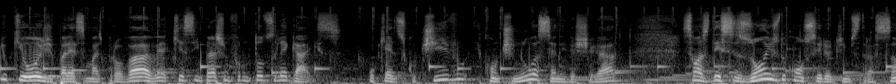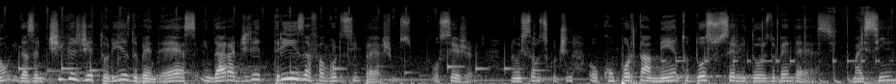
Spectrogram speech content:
e o que hoje parece mais provável é que esses empréstimos foram todos legais. O que é discutível e continua sendo investigado são as decisões do Conselho de Administração e das antigas diretorias do BNDES em dar a diretriz a favor dos empréstimos. Ou seja, não estamos discutindo o comportamento dos servidores do BNDES, mas sim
